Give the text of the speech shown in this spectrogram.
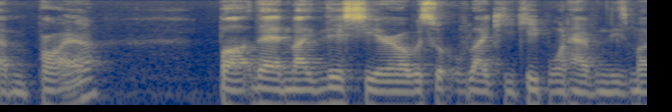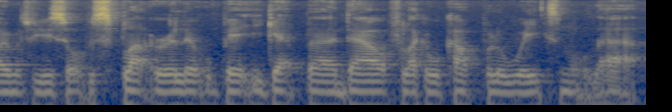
and prior. But then, like this year, I was sort of like you keep on having these moments where you sort of splutter a little bit, you get burned out for like a couple of weeks and all that.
